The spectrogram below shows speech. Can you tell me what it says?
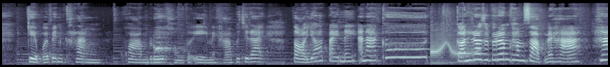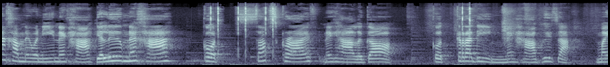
ำเก็บไว้เป็นคลังความรู้ของตัวเองนะคะ เพื่อจะได้ต่อยอดไปในอนาคต ก่อนที่เราจะไปเริ่มคำศัพท์นะคะ 5คำในวันนี้นะคะ อย่าลืมนะคะ กด subscribe นะคะ แล้วก็กดกระดิ่งนะคะ เพื่อจะไม่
